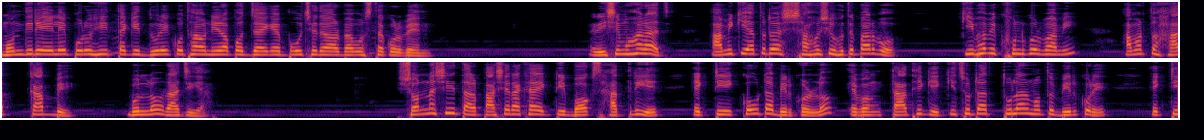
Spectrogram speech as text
মন্দিরে এলে পুরোহিত তাকে দূরে কোথাও নিরাপদ জায়গায় পৌঁছে দেওয়ার ব্যবস্থা করবেন। ঋষি মহারাজ, আমি কি এতটা সাহসী হতে পারব? কীভাবে খুন করব আমি? আমার তো হাত কাঁপবে, বলল রাজিয়া। সন্ন্যাসী তার পাশে রাখা একটি বক্স হাতড়িয়ে একটি কৌটা বের করল এবং তা থেকে কিছুটা তুলার মতো বের করে একটি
